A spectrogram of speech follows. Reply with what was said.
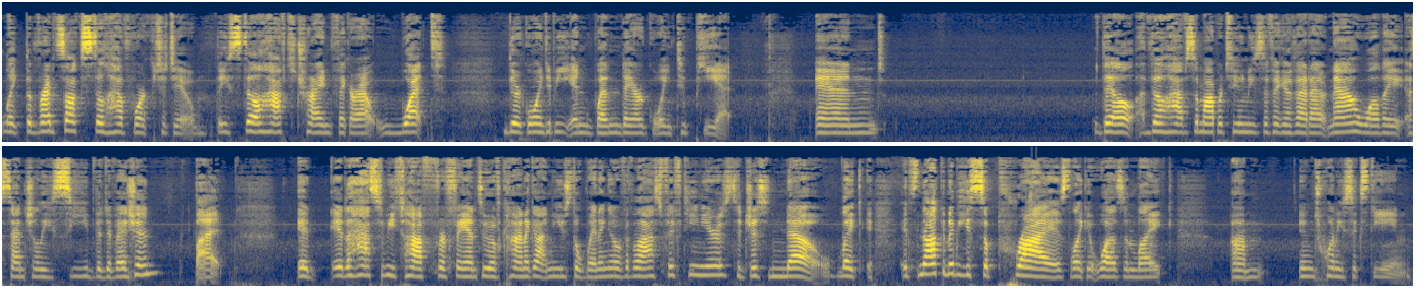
like the Red Sox still have work to do. They still have to try and figure out what they're going to be and when they are going to be it. And they'll they'll have some opportunities to figure that out now while they essentially cede the division, but it it has to be tough for fans who have kind of gotten used to winning over the last 15 years to just know like it's not going to be a surprise like it was in like um in 2016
